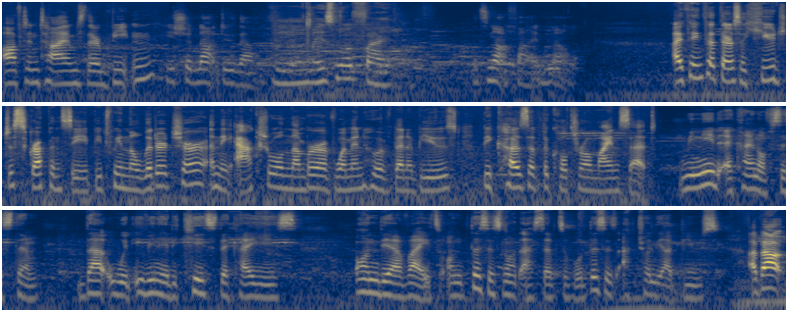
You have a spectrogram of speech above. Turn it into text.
Oftentimes they're beaten. You should not do that. Mm, it's not fine. It's not fine, no. I think that there's a huge discrepancy between the literature and the actual number of women who have been abused because of the cultural mindset. We need a kind of system that would even educate the Kayis on their rights, on this is not acceptable, this is actually abuse. About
